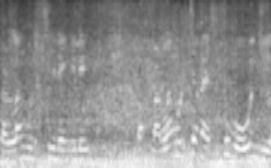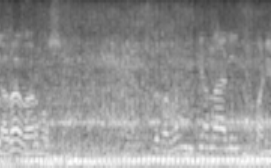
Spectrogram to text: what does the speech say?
വെള്ളം കുടിച്ചില്ലെങ്കിൽ വെള്ളം കുടിച്ചാൽ വിശപ്പ് പോവുകയും ചെയ്യും. അതാ വേറെ പ്രശ്നം. വെള്ളം കുടിക്കാൻ നാല് പണി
